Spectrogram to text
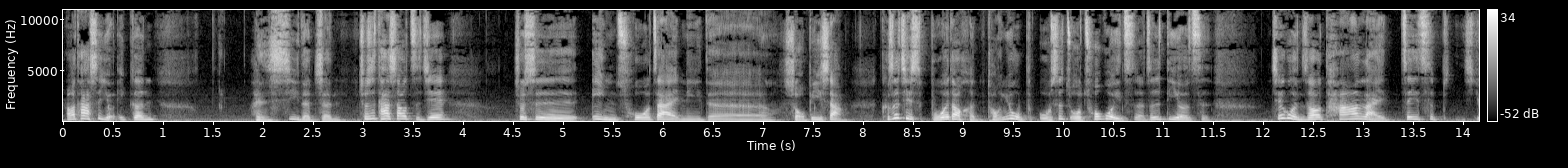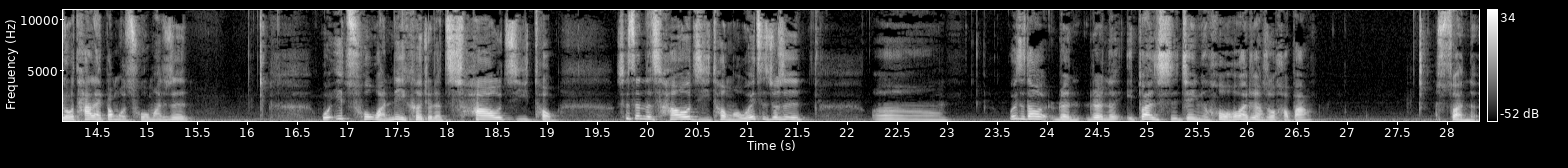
然后它是有一根很细的针，就是它是要直接。就是硬戳在你的手臂上，可是其实不会到很痛，因为我我是我戳过一次了，这是第二次。结果你知道他来这一次由他来帮我戳嘛？就是我一戳完立刻觉得超级痛，是真的超级痛哦！我一直就是嗯、我一直到忍忍了一段时间以后，后来就想说好吧，算了，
